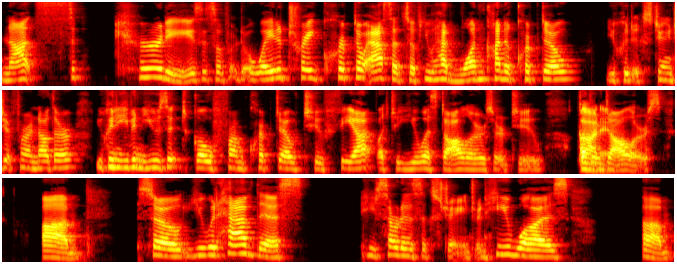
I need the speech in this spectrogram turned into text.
not securities. It's a, a way to trade crypto assets. So if you had one kind of crypto, you could exchange it for another. You could even use it to go from crypto to fiat, like to U.S. dollars or to Got other it. dollars. Um, so you would have this. He started this exchange, and he was um,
